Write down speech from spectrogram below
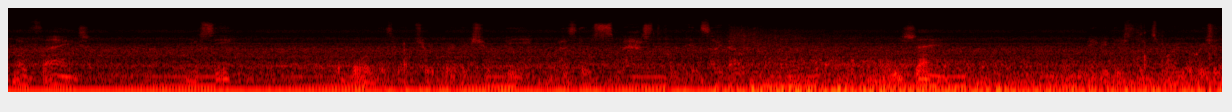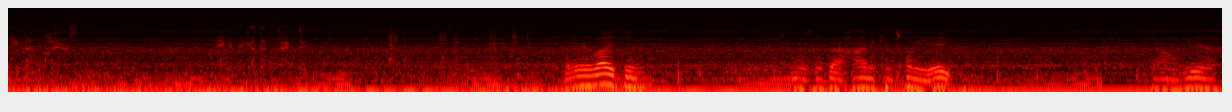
No thanks. You see? The mold is ruptured where they should be, as though smashed from the inside out. What are you saying? Maybe these things weren't originally vampires. Maybe they got infected. Very likely. Let's get that Heineken 28 down here.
